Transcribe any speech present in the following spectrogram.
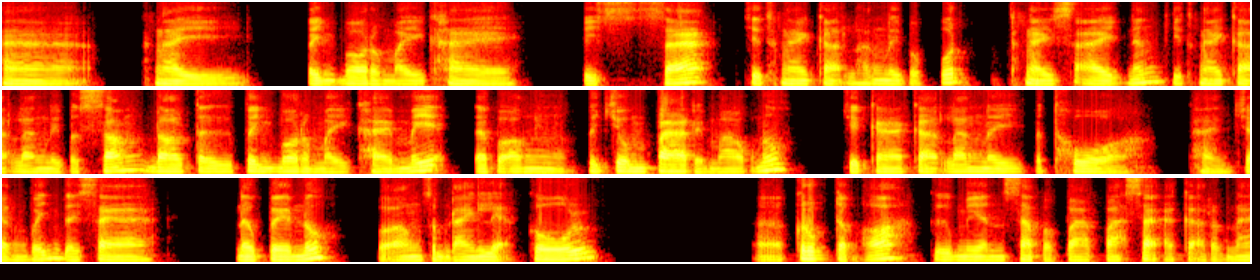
ថាថ្ងៃពេញបរមីខែពិសា ជាថ្ងៃកើតឡើងនៃពុទ្ធថ្ងៃស្អែកហ្នឹងជាថ្ងៃកើតឡើងនៃប្រសង់ដល់ទៅពេញបរមីខែមេដែលព្រះអង្គប្រជុំបារិមកនោះ ជាការកើតឡើងនៃពធថាអញ្ចឹងវិញដោយសារនៅពេលនោះព្រះអង្គសម្ដែងលក្ខគោលគ្រប់ទាំងអស់គឺមានសពបាបាសៈអករណੰ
